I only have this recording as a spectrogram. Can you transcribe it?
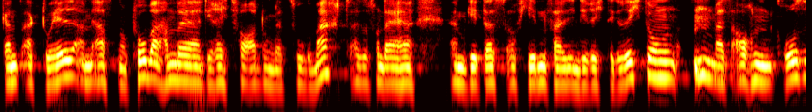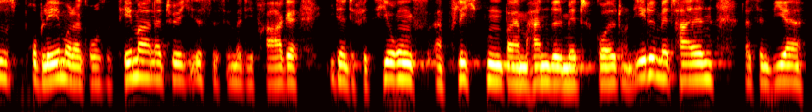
ganz aktuell am 1. Oktober haben wir die Rechtsverordnung dazu gemacht. Also von daher ähm, geht das auf jeden Fall in die richtige Richtung. Was auch ein großes Problem oder großes Thema natürlich ist, ist immer die Frage Identifizierungspflichten beim Handel mit Gold und Edelmetallen. Da sind wir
